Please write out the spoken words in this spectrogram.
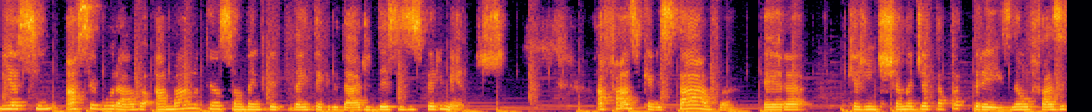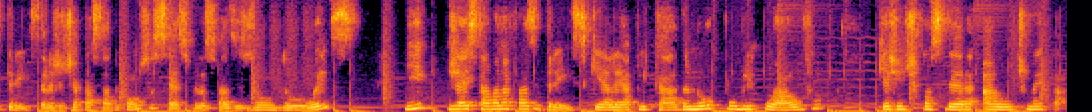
e assim assegurava a manutenção da, da integridade desses experimentos. A fase que ela estava era o que a gente chama de etapa 3, não fase 3. Ela já tinha passado com sucesso pelas fases 1 e 2 e já estava na fase 3, que ela é aplicada no público-alvo, que a gente considera a última etapa.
